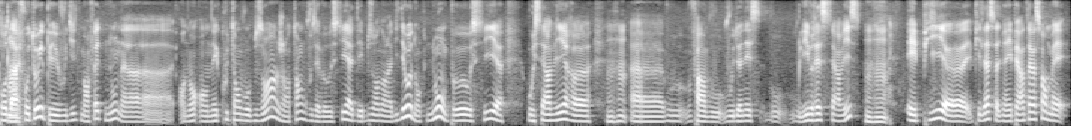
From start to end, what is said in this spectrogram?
pour de la photo et puis vous dites, mais en fait, nous, on a, en, en écoutant vos besoins, j'entends que vous avez aussi euh, des besoins dans la vidéo. Donc, nous, on peut aussi euh, vous servir, euh, Mhm. euh, vous, enfin, vous, vous donner, vous, vous livrer ce service. Mhm. Et puis, euh, et puis là, ça devient hyper intéressant. Mais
